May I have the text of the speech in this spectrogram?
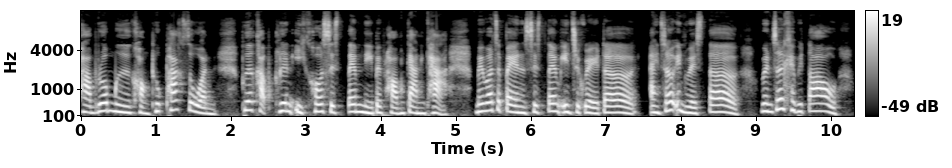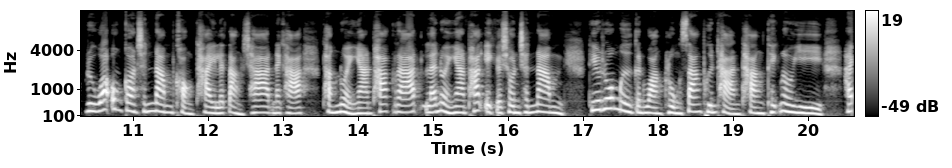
ความร่วมมือของทุกภาคส่วน เพื่อขับเคลื่อนอีโคซิสเต็มนี้ไปพร้อมกันค่ะ ไม่ว่าจะเป็น System Integrator Angel Investor Venture Capital หรือว่าองค์กรชั้นนำของไทยและต่างชาตินะคะ ทั้งหน่วยงานภาครัฐ และหน่วยงานภาคเอกชนชั้นนำที่ร่วมมือกันวางโครงสร้างพื้นฐานทางเทคโนโลยี ให้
